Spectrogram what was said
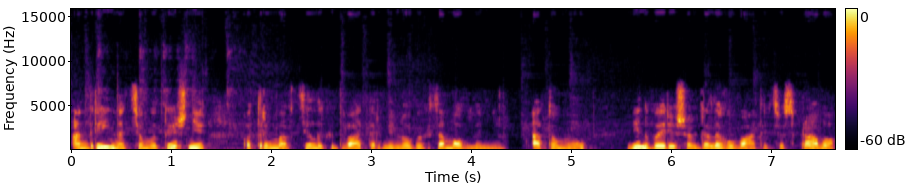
Андрій на цьому тижні отримав цілих два термінових замовлення, а тому він вирішив делегувати цю справу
